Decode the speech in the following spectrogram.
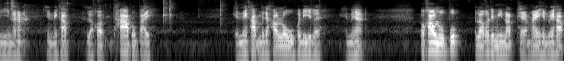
นี่นะฮะเห็นไหมครับ แล้วก็ทาบลงไป ห็นไหมครับมันจะเข้ารูพอดีเลยเห็นไหมฮะพอเข้ารูปุ๊บเราก็จะมีน็อตแถมให้เห็นไหมครับ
